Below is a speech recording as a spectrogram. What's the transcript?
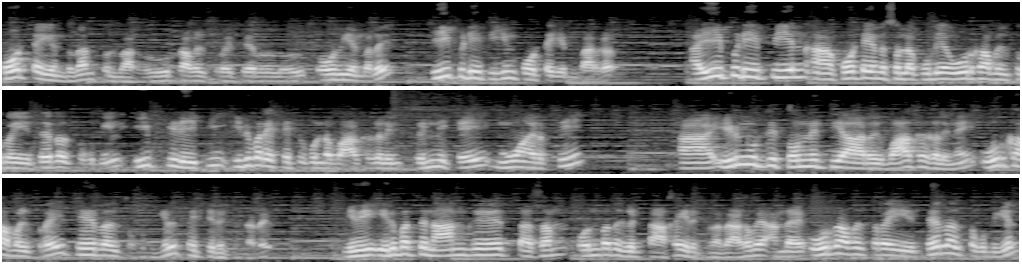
கோட்டை என்றுதான் சொல்வார்கள். ஊர்காவல்துறை தேர்தல் தொகுதி என்பது இபிடிபியின் கோட்டை என்பார்கள். இபிடிபியின் கோட்டை என்று சொல்லக்கூடிய ஊர்காவல்துறை தேர்தல் தொகுதியில் இபிடிபி இதுவரை பெற்றுக்கொண்ட வாக்குகளின் எண்ணிக்கை மூவாயிரத்தி இருநூற்றி தொண்ணூற்றி ஆறு வாக்குகளினை ஊர்காவல்துறை தேர்தல் தொகுதியில் பெற்றிருக்கின்றது. இது இருபத்தி நான்கு தசம் ஒன்பது எட்டாக இருக்கிறது. ஆகவே அந்த ஊர்காவல்துறை தேர்தல் தொகுதியில்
